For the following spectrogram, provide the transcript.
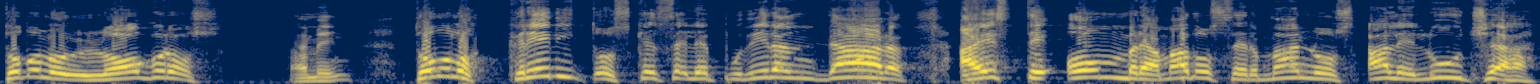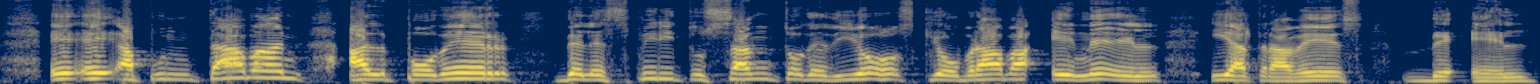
todos los logros Amén. Todos los créditos que se le pudieran dar a este hombre, amados hermanos, aleluya, eh, eh, apuntaban al poder del Espíritu Santo de Dios que obraba en él y a través de él.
